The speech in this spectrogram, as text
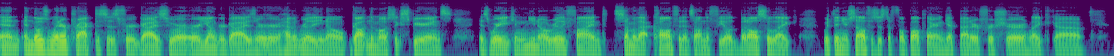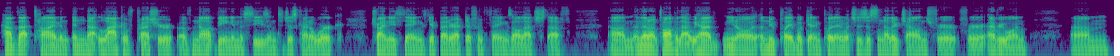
and and those winter practices for guys who are, are younger guys or haven't really you know gotten the most experience is where you can you know really find some of that confidence on the field but also like within yourself as just a football player and get better for sure. Like uh have that time and, and that lack of pressure of not being in the season to just kind of work try new things get better at different things all that stuff um, and then on top of that, we had you know a, new playbook getting put in, which is just another challenge for for everyone. Um,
